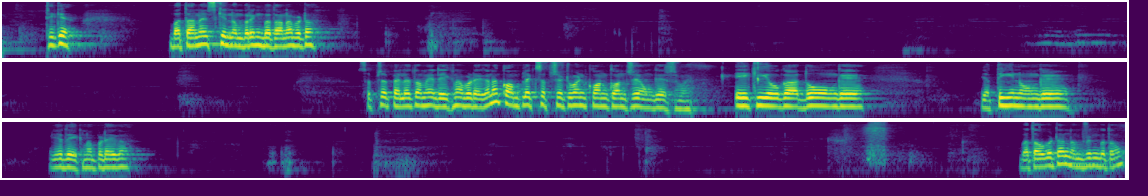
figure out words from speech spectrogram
ठीक है? बताना इसकी नंबरिंग बताना बेटा। सबसे पहले तो हमें देखना पड़ेगा ना कॉम्प्लेक्स सब्सिट्यूएंट कौन कौन से होंगे इसमें। एक ही होगा, दो होंगे, या तीन होंगे, ये देखना पड़ेगा। बताओ बेटा नंबरिंग बताओ।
